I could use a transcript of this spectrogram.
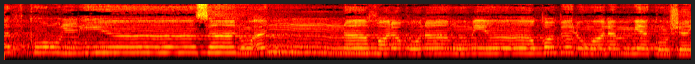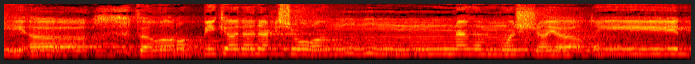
يذكر الإنسان أنا خلقناه من قبل ولم يك شيئا فوربك لنحشرنهم والشياطين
